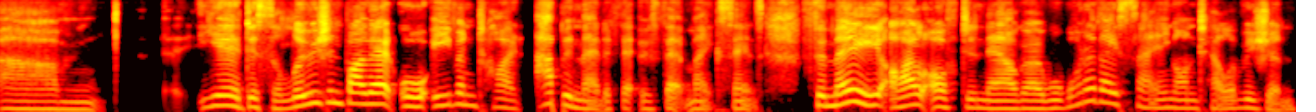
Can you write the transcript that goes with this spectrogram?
um yeah disillusioned by that or even tied up in that if that if that makes sense. For me i'll often now go well what are they saying on television?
